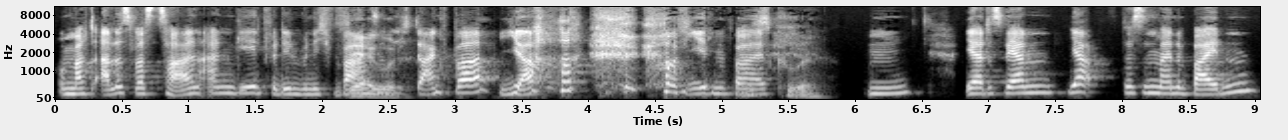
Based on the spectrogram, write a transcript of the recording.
und macht alles, was Zahlen angeht. Für den bin ich wahnsinnig dankbar. Ja, auf jeden Fall. Das ist cool. Mhm. Ja, das wären, ja, das sind meine beiden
